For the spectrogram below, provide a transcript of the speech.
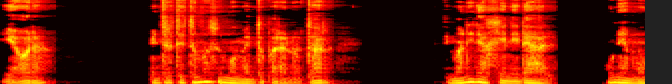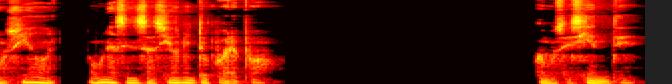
Y ahora, mientras te tomas un momento para notar de manera general una emoción o una sensación en tu cuerpo, cómo se siente,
